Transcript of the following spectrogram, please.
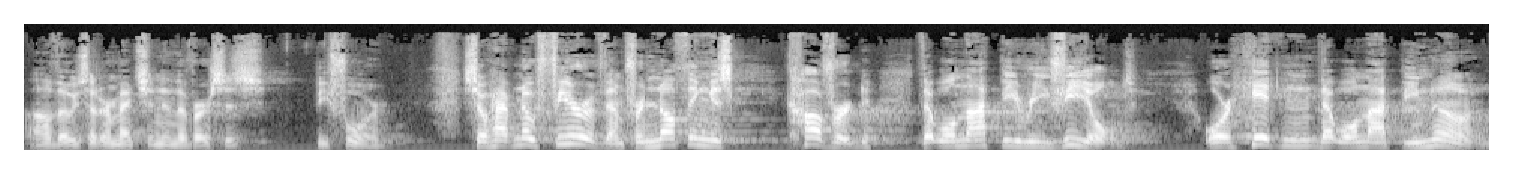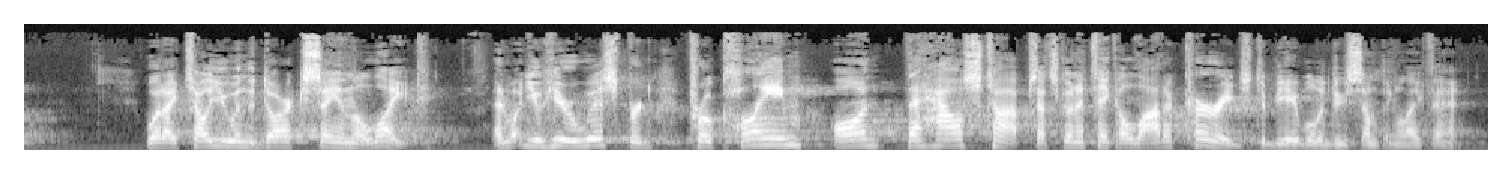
uh, those that are mentioned in the verses before. So have no fear of them, for nothing is covered that will not be revealed, or hidden that will not be known. What I tell you in the dark, say in the light. And what you hear whispered, proclaim on the housetops. That's going to take a lot of courage to be able to do something like that.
